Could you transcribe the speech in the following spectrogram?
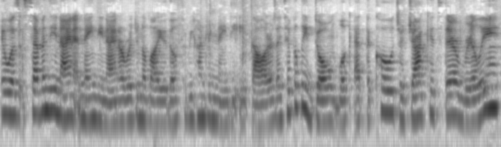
It was $79.99. Original value though, $398. I typically don't look at the coats or jackets there, really.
